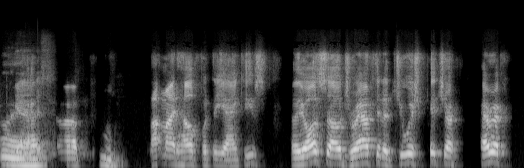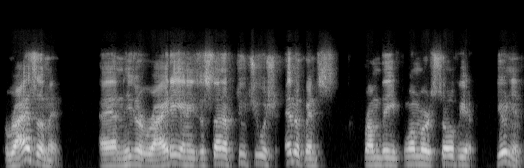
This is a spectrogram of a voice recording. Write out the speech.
Oh, yeah. Yes. Uh, that might help with the Yankees. And They also drafted a Jewish pitcher, Eric Reyzelman, and he's a righty, and he's the son of two Jewish immigrants from the former Soviet Union.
